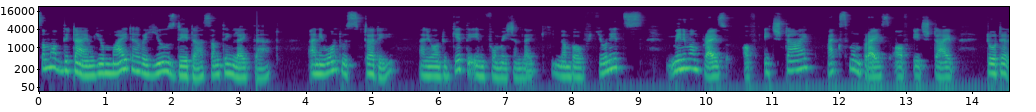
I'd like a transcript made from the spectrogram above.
some of the time you might have a use data something like that and you want to study and you want to get the information like number of units minimum price of each type maximum price of each type total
